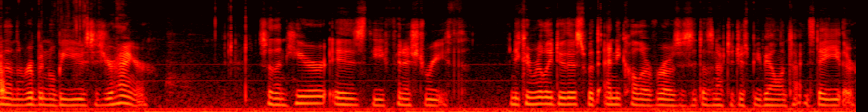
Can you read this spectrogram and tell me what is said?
And then the ribbon will be used as your hanger. So then here is the finished wreath. And you can really do this with any color of roses. It doesn't have to just be Valentine's Day either.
